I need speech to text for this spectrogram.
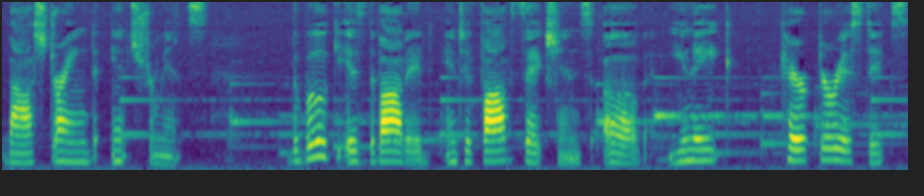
by stringed instruments. The book is divided into five sections of unique characteristics,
